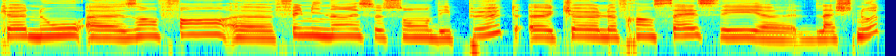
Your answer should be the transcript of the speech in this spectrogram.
que nos euh, enfants euh, féminins ce sont des putes, que le français c'est de la chenoute?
